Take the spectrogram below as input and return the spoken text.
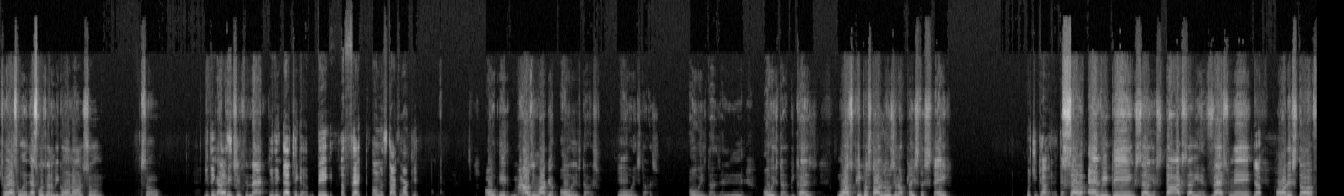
So that's what that's what's gonna be going on soon. So you think gotta pay attention to that. you think that take a big effect on the stock market Oh, it housing market always does. Yeah. Always does. Always does. And always does. Because once people start losing a place to stay, what you got at that sell everything, sell your stock, sell your investment, Yep. all this stuff.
